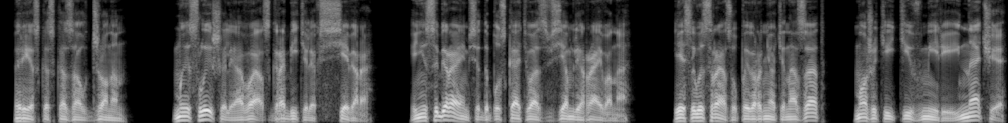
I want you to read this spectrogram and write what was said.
— резко сказал Джонан. «Мы слышали о вас, грабителях с севера, и не собираемся допускать вас в земли Райвана. Если вы сразу повернете назад, можете идти в мире, иначе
